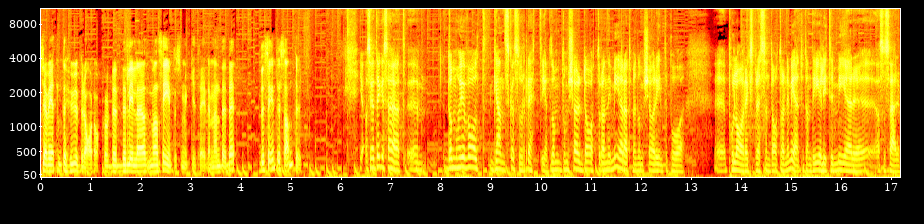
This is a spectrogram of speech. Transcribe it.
jag vet inte hur bra dock. Och det, det lilla, man ser inte så mycket i trailern, men det, det, det ser intressant ut. Ja, alltså jag tänker så här att eh, de har ju valt ganska så rätt i att de, de kör datoranimerat, men de kör inte på eh, Polarexpressen datoranimerat, utan det är lite mer, eh, alltså så här,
